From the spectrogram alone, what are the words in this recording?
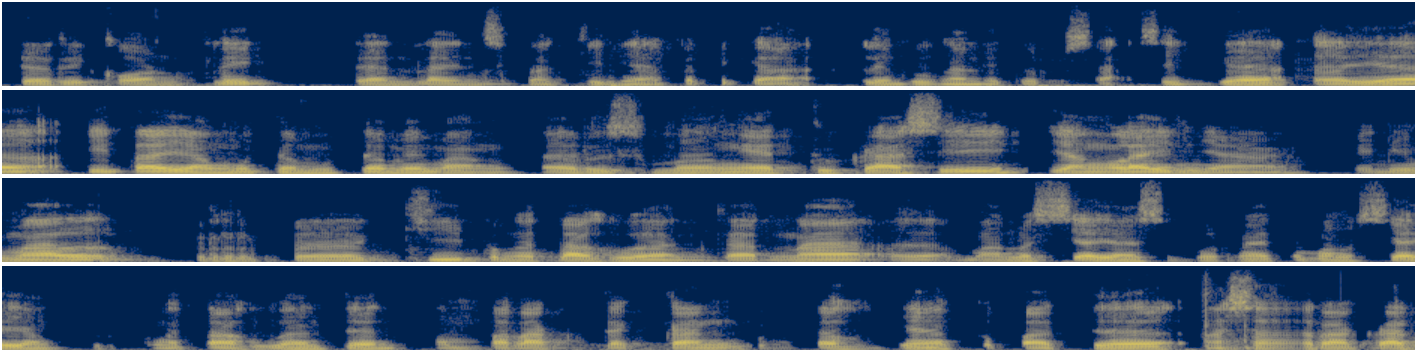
dari konflik dan lain sebagainya ketika lingkungan itu rusak. Sehingga uh, ya kita yang muda-muda memang harus mengedukasi yang lainnya minimal berbagi pengetahuan karena uh, manusia yang sempurna itu manusia yang berpengetahuan dan mempraktekkan pengetahuannya kepada masyarakat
